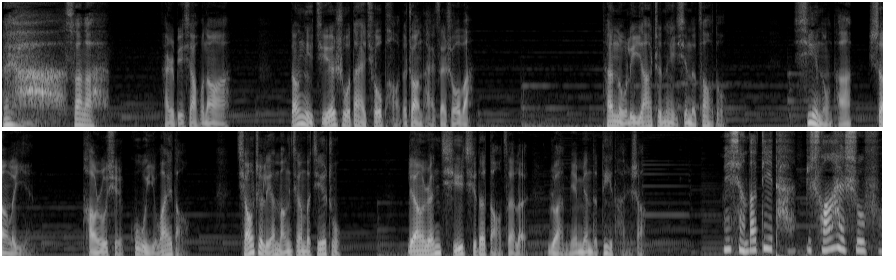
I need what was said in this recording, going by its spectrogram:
哎呀，算了，还是别瞎胡闹啊！等你结束带球跑的状态再说吧。他努力压制内心的躁动，戏弄他上了瘾。唐如雪故意歪倒，乔治连忙将他接住，两人齐齐的倒在了软绵绵的地毯上。没想到地毯比床还舒服。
